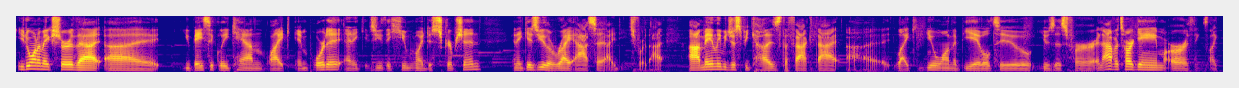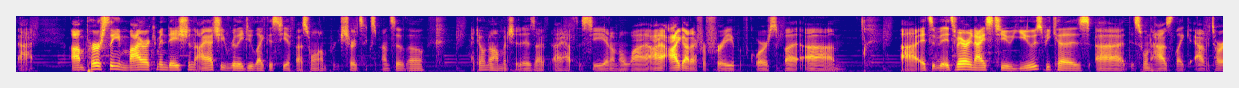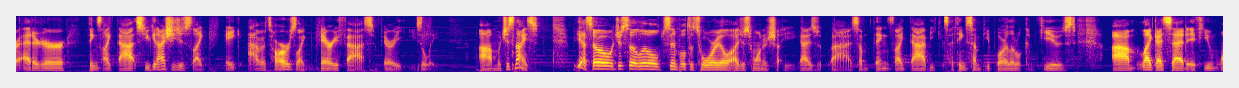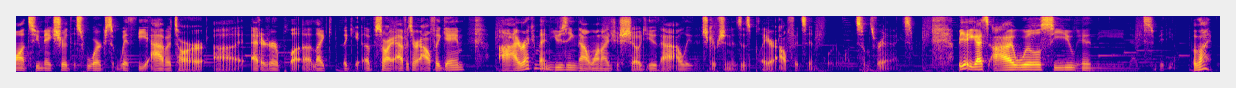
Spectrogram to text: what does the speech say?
you do want to make sure that uh, you basically can like import it, and it gives you the humanoid description, and it gives you the right asset IDs for that. Uh, mainly just because the fact that uh, like you want to be able to use this for an avatar game or things like that. Um, personally, my recommendation, I actually really do like the CFS one. I'm pretty sure it's expensive though. I don't know how much it is. I, I have to see. I don't know why. I, I got it for free, of course, but um, uh, it's it's very nice to use because uh, this one has like avatar editor, things like that. So you can actually just like make avatars like very fast, very easily, um, which is nice. But yeah, so just a little simple tutorial. I just wanted to show you guys uh, some things like that because I think some people are a little confused. Um, like I said, if you want to make sure this works with the Avatar uh, editor, uh, like the uh, sorry Avatar Alpha game, uh, I recommend using that one I just showed you. That I'll leave in the description is this player outfits importer one. This one's very nice. But yeah, you guys, I will see you in the next video. Bye bye.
